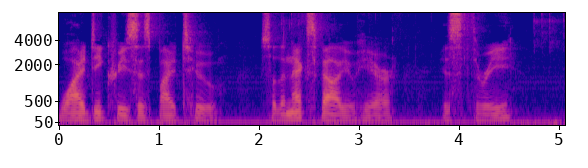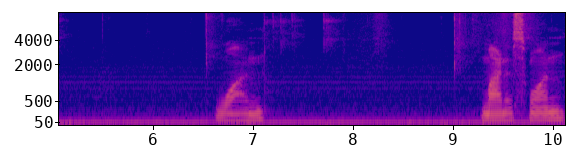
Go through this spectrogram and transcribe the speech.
y decreases by 2. So the next value here is 3, 1, minus 1,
